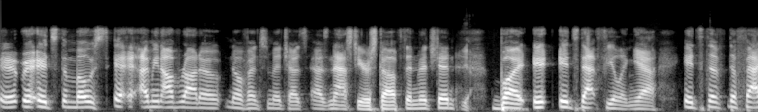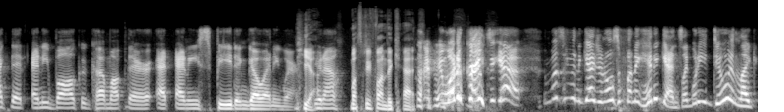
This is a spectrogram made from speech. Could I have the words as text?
It, it's the most. I I mean, Alvarado. No offense to Mitch, has has nastier stuff than Mitch did. Yeah. But it it's that feeling. Yeah. It's the the fact that any ball could come up there at any speed and go anywhere. Yeah. You know. Must be fun to catch. I mean, what a crazy. Yeah. Have been a catch and also fun to hit against. Like, what are you doing? Like,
